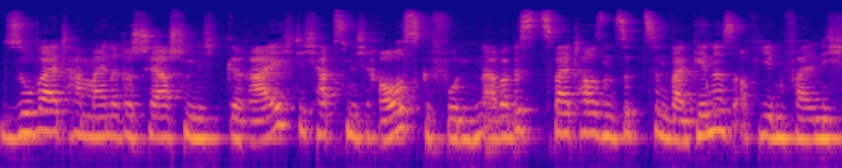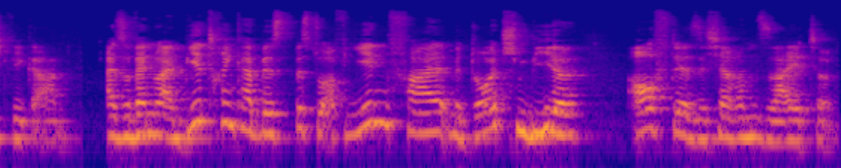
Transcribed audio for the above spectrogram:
Soweit haben meine Recherchen nicht gereicht. Ich habe es nicht rausgefunden. Aber bis 2017 war Guinness auf jeden Fall nicht vegan. Also wenn du ein Biertrinker bist, bist du auf jeden Fall mit deutschem Bier auf der sicheren Seite.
